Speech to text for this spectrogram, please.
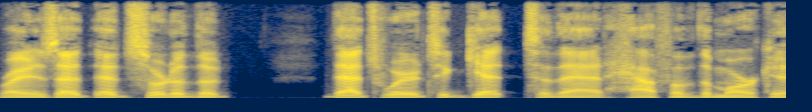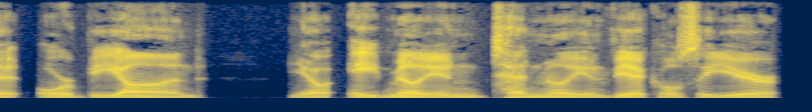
right? Is that that's sort of the that's where to get to that half of the market or beyond, you know, 8 million, 10 million vehicles a year,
